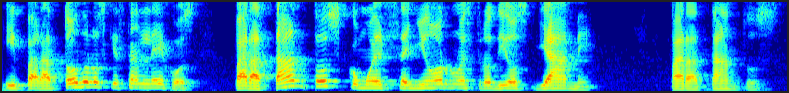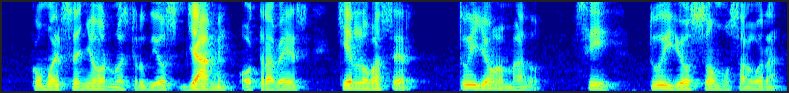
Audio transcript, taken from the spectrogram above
y para todos los que están lejos, para tantos como el Señor nuestro Dios llame, para tantos como el Señor nuestro Dios llame otra vez. ¿Quién lo va a hacer? Tú y yo, amado. Sí, tú y yo somos ahora,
